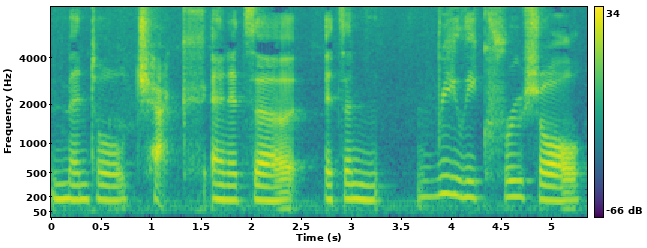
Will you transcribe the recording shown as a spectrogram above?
mental check and it's a it's a really crucial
